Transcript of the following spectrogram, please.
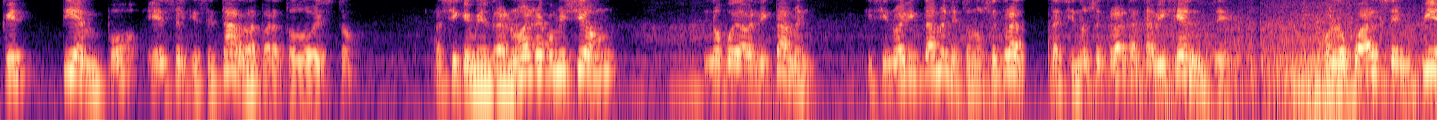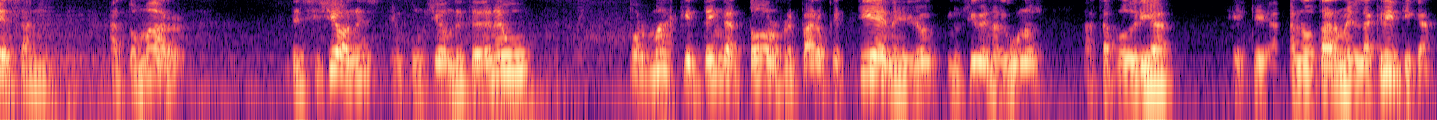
qué tiempo es el que se tarda para todo esto. Así que mientras no haya comisión, no puede haber dictamen. Y si no hay dictamen, esto no se trata. Y si no se trata, está vigente. Con lo cual se empiezan a tomar decisiones en función de este por más que tenga todos los reparos que tiene, yo inclusive en algunos hasta podría este, anotarme en la crítica,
